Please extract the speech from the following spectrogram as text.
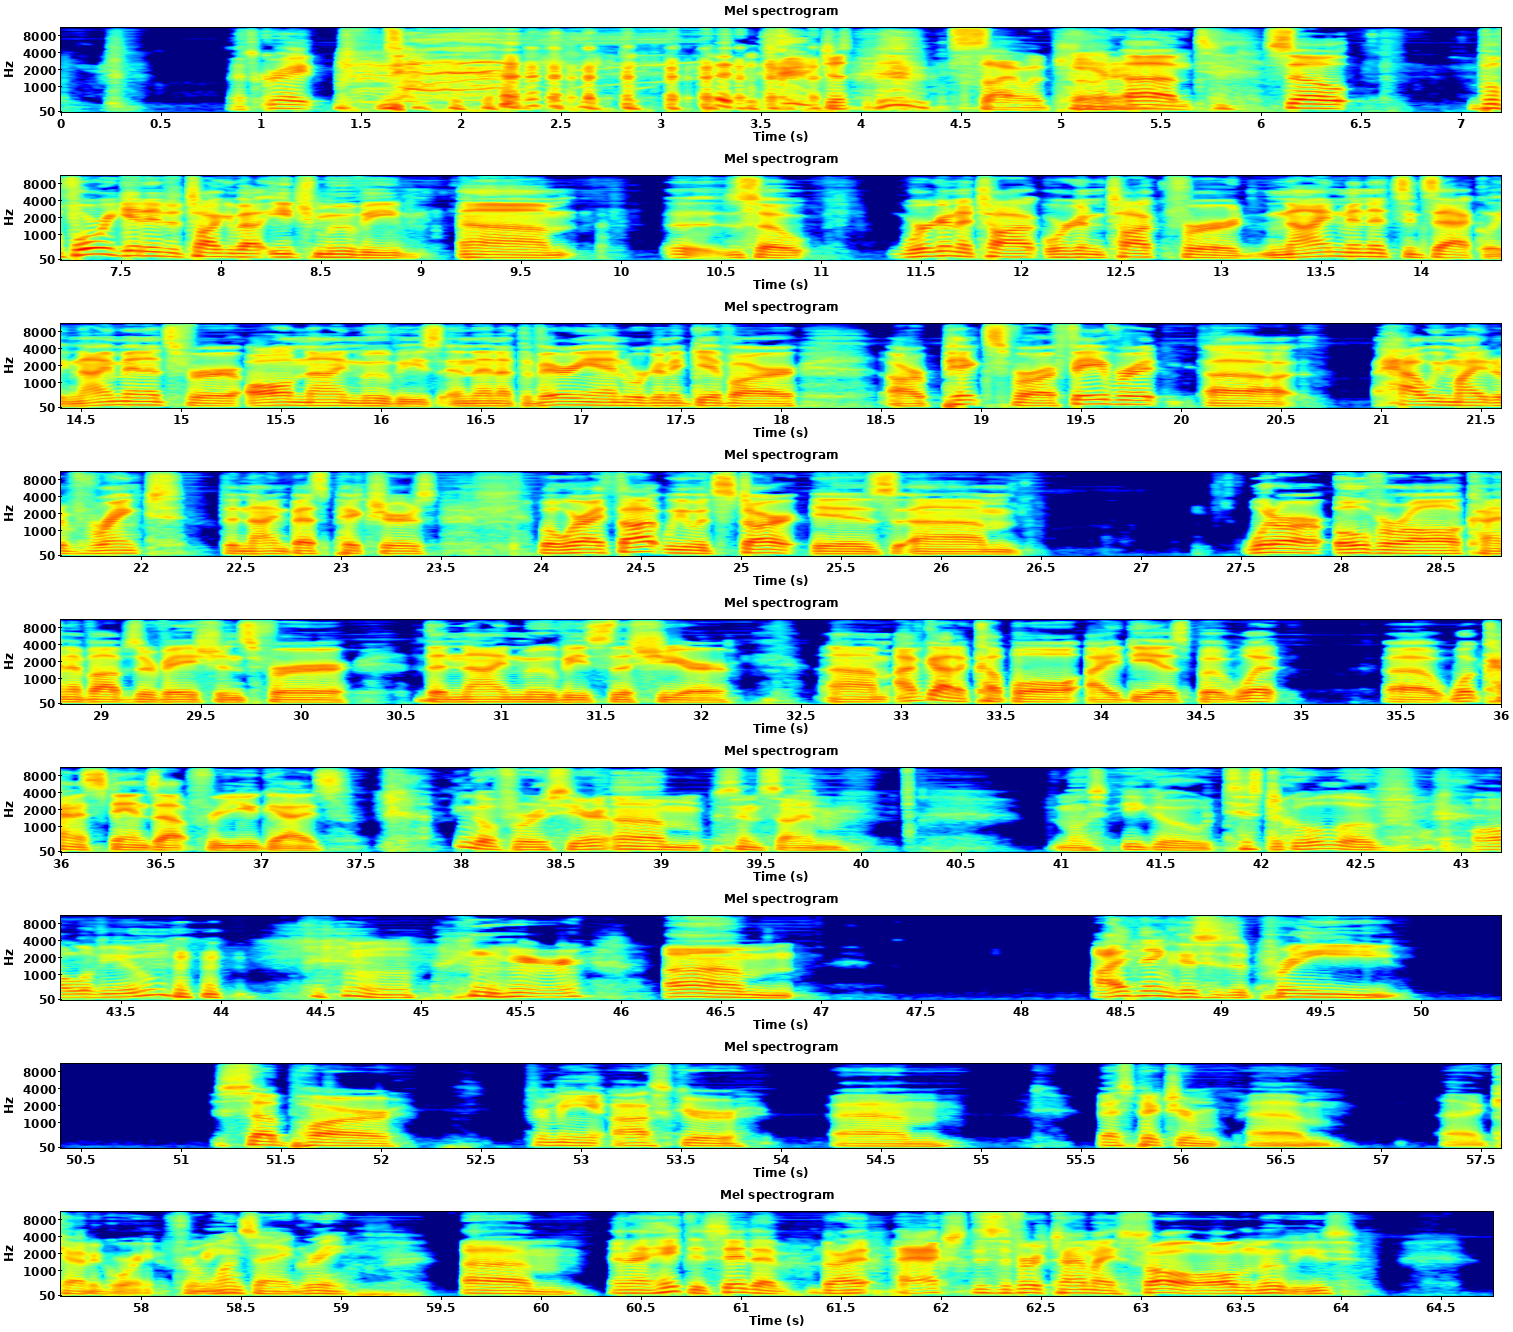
that's great. Just silent. Can't Um. So before we get into talking about each movie, um, uh, so we're gonna talk. We're gonna talk for nine minutes exactly, nine minutes for all nine movies, and then at the very end, we're gonna give our our picks for our favorite, uh, how we might have ranked the nine best pictures. But where I thought we would start is um, what are our overall kind of observations for the nine movies this year? Um, I've got a couple ideas, but what uh, what kind of stands out for you guys? I can go first here, um, since I'm the most egotistical of all of you. Hmm. um, I think this is a pretty subpar for me Oscar um, Best Picture um, uh, category for, For me. once, I agree. Um, and I hate to say that, but I, I actually this is the first time I saw all the movies.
